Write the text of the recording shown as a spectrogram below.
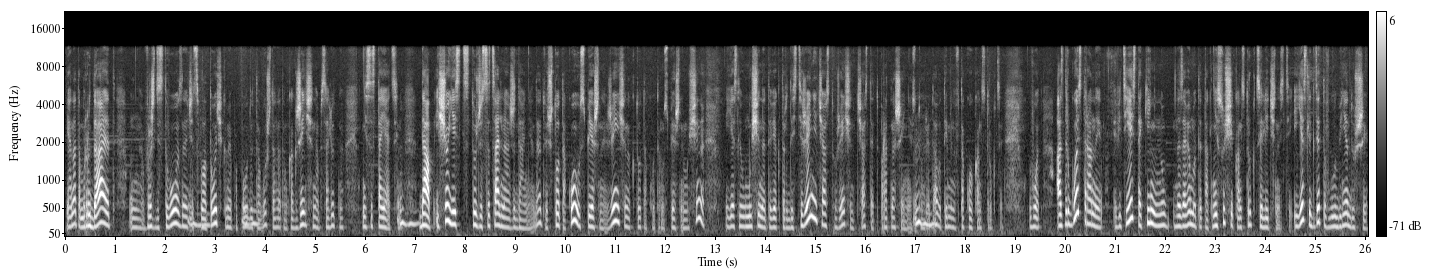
и она там рыдает в Рождество, значит, угу. с платочками по поводу угу. того, что она там как женщина абсолютно несостоятельна. Угу. Да, еще есть тоже социальное ожидание, да, то есть, что такое успешная женщина, кто такой там успешный мужчина, если у мужчин это вектор достижений часто, у женщин часто это про отношения история, mm-hmm. да, вот именно в такой конструкции. Вот. А с другой стороны, ведь есть такие, ну, назовем это так, несущие конструкции личности. И если где-то в глубине души,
